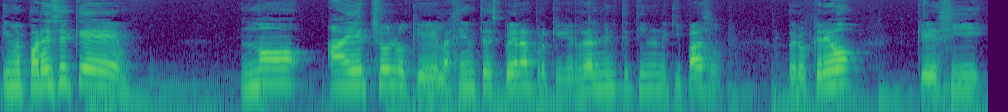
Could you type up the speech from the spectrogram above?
y me parece que no ha hecho lo que la gente espera porque realmente tiene un equipazo. Pero creo que si,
